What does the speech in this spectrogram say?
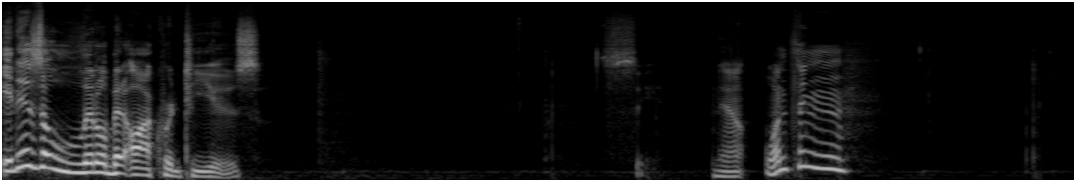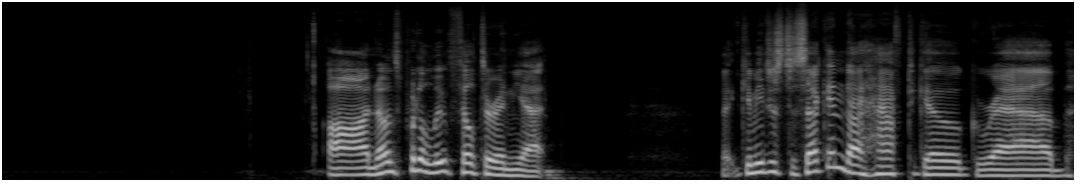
it is a little bit awkward to use. Let's see. Now, one thing. Ah, uh, no one's put a loot filter in yet. give me just a second. I have to go grab.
